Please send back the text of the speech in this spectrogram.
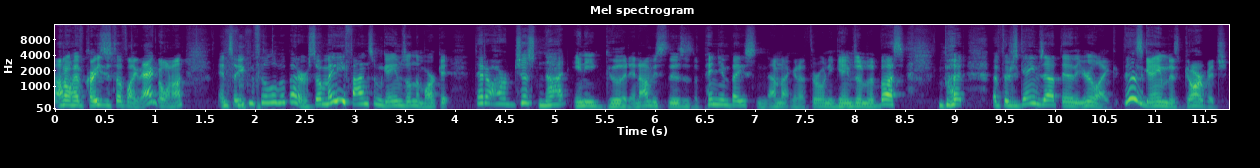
I don't have crazy stuff like that going on. And so you can feel a little bit better. So maybe find some games on the market that are just not any good. And obviously, this is opinion based, and I'm not going to throw any games under the bus. But if there's games out there that you're like, this game is garbage,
